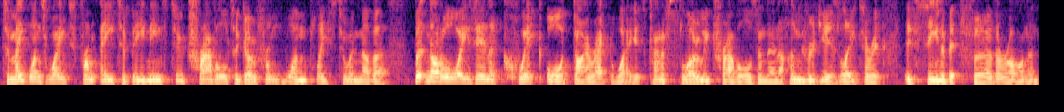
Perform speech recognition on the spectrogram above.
To make one's way from A to B means to travel, to go from one place to another but not always in a quick or direct way. It's kind of slowly travels, and then a hundred years later, it is seen a bit further on, and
